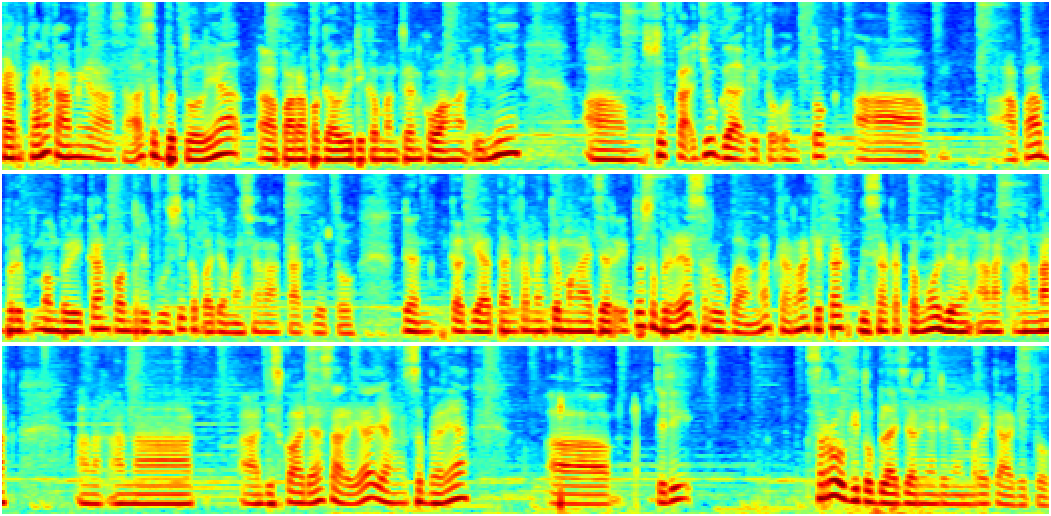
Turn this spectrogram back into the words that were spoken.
kar- karena kami rasa sebetulnya uh, para pegawai di Kementerian Keuangan ini um, suka juga gitu untuk uh, apa ber- memberikan kontribusi kepada masyarakat gitu. Dan kegiatan Kemenkeu Mengajar itu sebenarnya seru banget karena kita bisa ketemu dengan anak-anak anak-anak uh, di sekolah dasar ya yang sebenarnya uh, jadi seru gitu belajarnya dengan mereka gitu.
